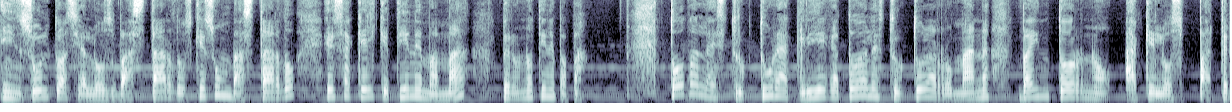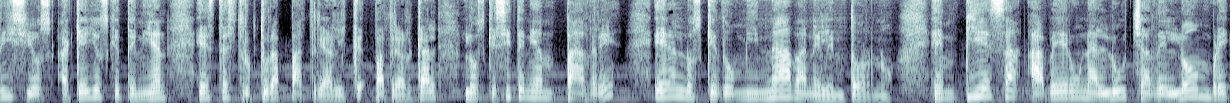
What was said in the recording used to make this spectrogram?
insulto hacia los bastardos. ¿Qué es un bastardo? Es aquel que tiene mamá, pero no tiene papá. Toda la estructura griega, toda la estructura romana va en torno a que los patricios, aquellos que tenían esta estructura patriarcal, los que sí tenían padre, eran los que dominaban el entorno. Empieza a haber una lucha del hombre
